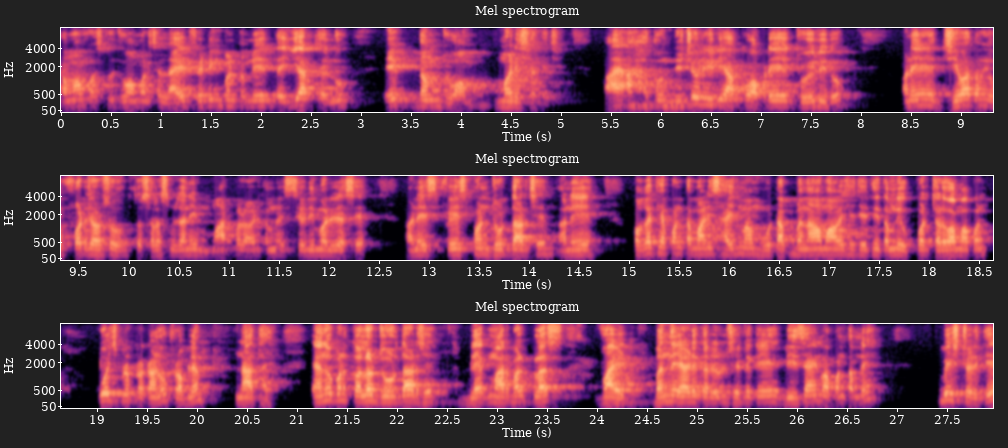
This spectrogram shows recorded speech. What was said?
તમામ વસ્તુ જોવા મળશે. લાઇટ ફિટિંગ પણ તમને તૈયાર થયેલું એકદમ જોવા મળી શકે છે. આ હતું નીચેનો એરિયા આખો આપણે જોઈ લીધો. અને જેવા તમે ઉપર જશો તો સરસ મજાની માર્બલ વાળી તમને સીડી મળી રહેશે. અને સ્પેસ પણ જોરદાર છે અને પગથિયા પણ તમારી સાઈઝમાં મોટા બનાવવામાં આવે છે, જેથી તમને ઉપર ચડવામાં પણ કોઈ જ પ્રકારનો પ્રોબ્લેમ ના થાય. એનો પણ કલર જોરદાર છે બ્લેક માર્બલ પ્લસ વ્હાઇટ બંને એડ કરેલું છે એટલે કે ડિઝાઇનમાં પણ તમને બેસ્ટ રીતે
